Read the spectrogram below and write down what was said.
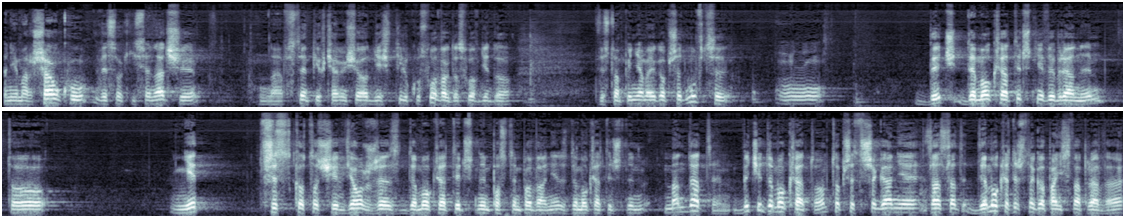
Panie Marszałku, Wysoki Senacie, na wstępie chciałem się odnieść w kilku słowach dosłownie do wystąpienia mojego przedmówcy. Mm, Być demokratycznie wybranym to nie wszystko, co się wiąże z demokratycznym postępowaniem, z demokratycznym mandatem. Bycie demokratą to przestrzeganie zasad demokratycznego państwa prawa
